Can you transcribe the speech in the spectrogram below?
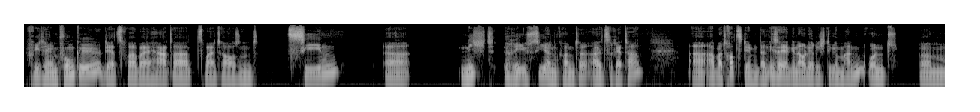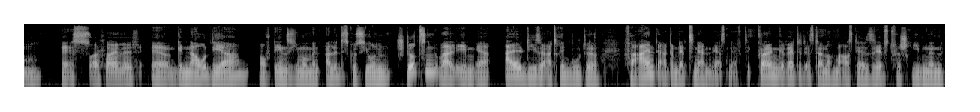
Friedhelm Funkel, der zwar bei Hertha 2010 äh, nicht reüssieren konnte als Retter, äh, aber trotzdem, dann ist er ja genau der richtige Mann und ähm, er ist Wahrscheinlich. äh, genau der, auf den sich im Moment alle Diskussionen stürzen, weil eben er all diese Attribute vereint. Er hat im letzten Jahr den ersten FC Köln gerettet, ist dann nochmal aus der selbstverschriebenen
